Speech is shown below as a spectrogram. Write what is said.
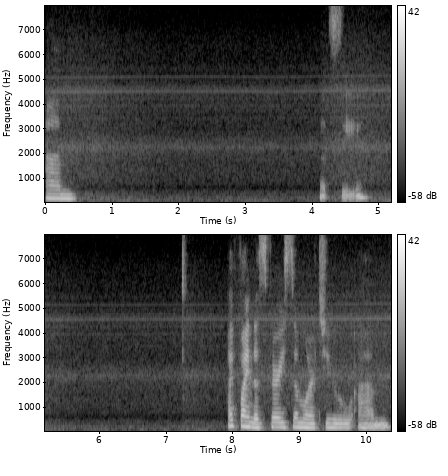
Um, let's see. I find this very similar to um,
